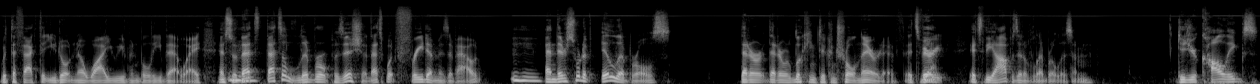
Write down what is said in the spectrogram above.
with the fact that you don't know why you even believe that way. And so that's that's a liberal position. That's what freedom is about. And there's sort of illiberals that are that are looking to control narrative. It's very it's the opposite of liberalism. Did your colleagues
